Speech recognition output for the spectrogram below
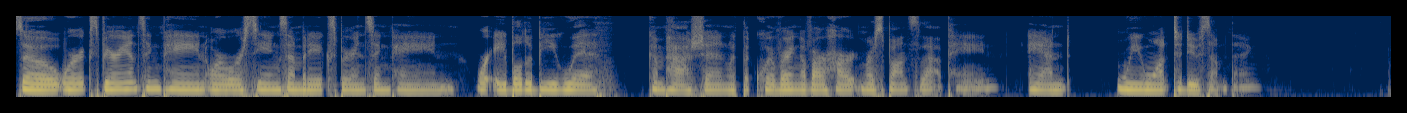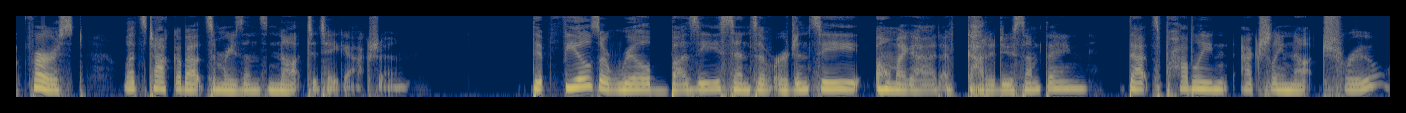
So we're experiencing pain or we're seeing somebody experiencing pain. We're able to be with compassion, with the quivering of our heart in response to that pain. And we want to do something. First, let's talk about some reasons not to take action. That feels a real buzzy sense of urgency. Oh my God, I've got to do something. That's probably actually not true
